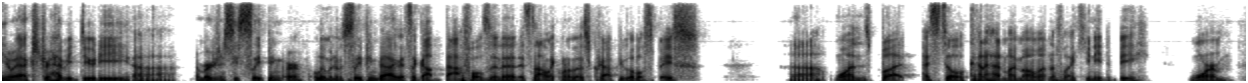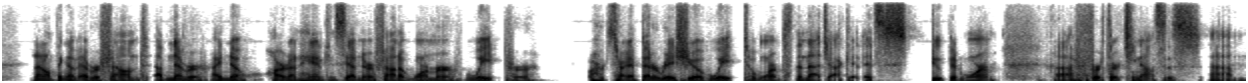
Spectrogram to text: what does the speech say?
you know extra heavy duty uh, emergency sleeping or aluminum sleeping bag that's like got baffles in it. It's not like one of those crappy little space uh, ones, but I still kind of had my moment of like you need to be warm. And I don't think I've ever found I've never I know hard on hand can say I've never found a warmer weight per or sorry, a better ratio of weight to warmth than that jacket. It's stupid warm uh, for 13 ounces. Um,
